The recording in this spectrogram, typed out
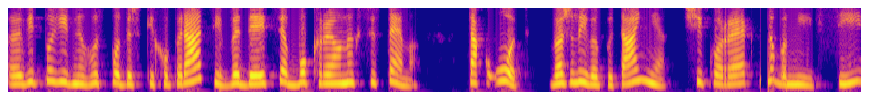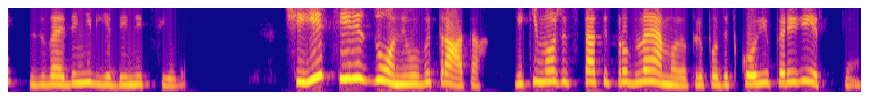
е, відповідних господарських операцій ведеться в окремих системах. Так от, важливе питання, чи коректно вони всі зведені в єдине ціле. Чи є цілі зони у витратах, які можуть стати проблемою при податковій перевірці?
